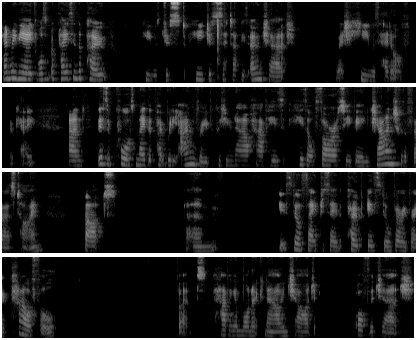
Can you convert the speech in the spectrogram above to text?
Henry VIII wasn't replacing the Pope. He was just he just set up his own church, which he was head of. Okay, and this, of course, made the Pope really angry because you now have his his authority being challenged for the first time, but um, it's still safe to say the Pope is still very, very powerful. But having a monarch now in charge of the church,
